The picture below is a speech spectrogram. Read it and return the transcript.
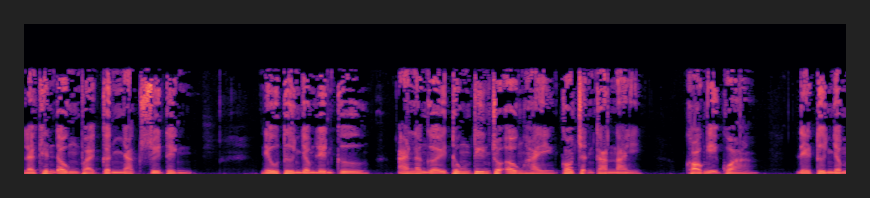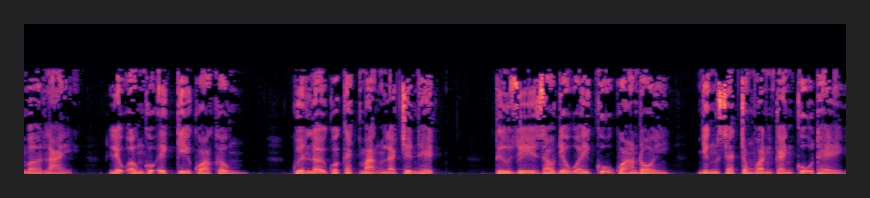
Lại khiến ông phải cân nhắc suy tính Nếu tư nhâm lên cứ Ai là người thông tin cho ông hay có trận can này Khó nghĩ quá Để tư nhâm ở lại Liệu ông có ích kỷ quá không? Quyền lợi của cách mạng là trên hết. Tư duy giáo điều ấy cũ quá rồi, nhưng xét trong hoàn cảnh cụ thể,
